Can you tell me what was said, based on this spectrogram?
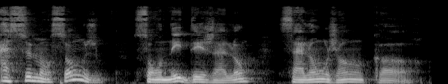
À ce mensonge, son nez déjà long s'allonge encore.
